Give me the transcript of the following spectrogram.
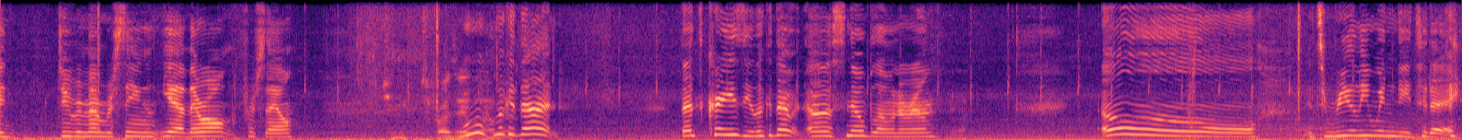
I do you remember seeing. Yeah, they're all for sale. Gee, I'm surprised Ooh, look at that. That's crazy. Look at that uh, snow blowing around. Oh, it's really windy today.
